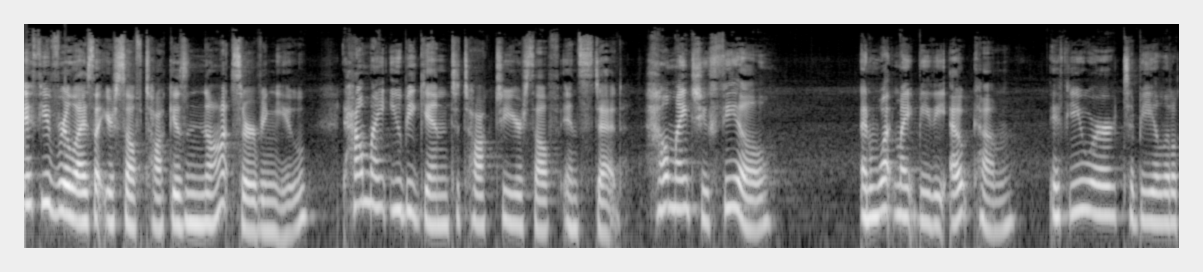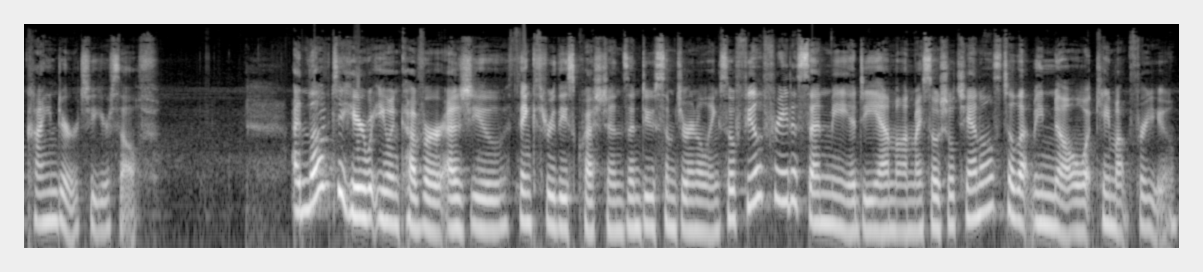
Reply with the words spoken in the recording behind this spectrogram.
if you've realized that your self talk is not serving you, how might you begin to talk to yourself instead? How might you feel? And what might be the outcome if you were to be a little kinder to yourself? I'd love to hear what you uncover as you think through these questions and do some journaling. So feel free to send me a DM on my social channels to let me know what came up for you.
